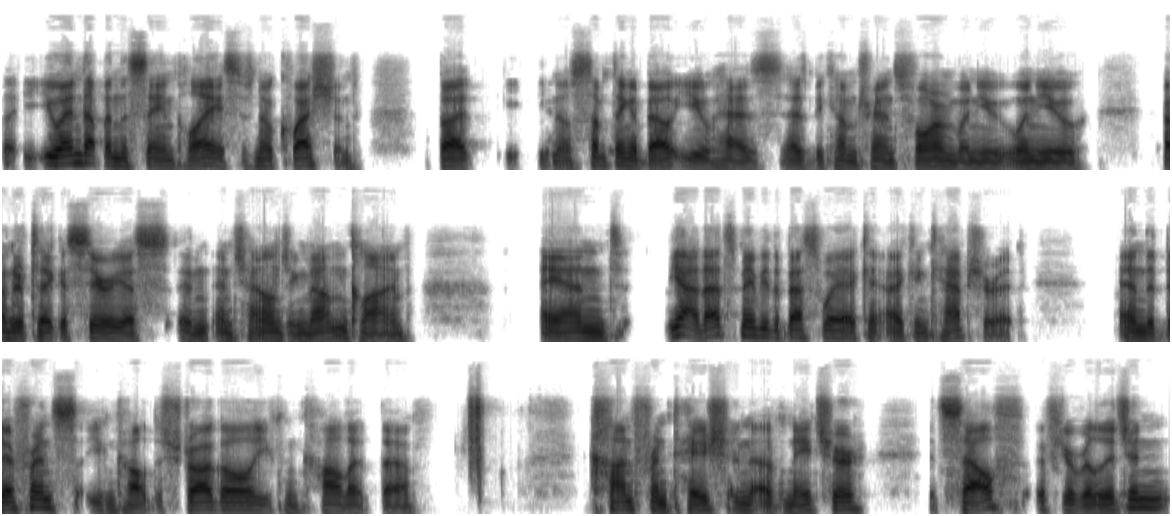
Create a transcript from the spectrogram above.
Uh, you end up in the same place, there's no question. But you know, something about you has has become transformed when you when you undertake a serious and, and challenging mountain climb and yeah, that's maybe the best way I can I can capture it. And the difference, you can call it the struggle, you can call it the confrontation of nature itself. If you're religion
